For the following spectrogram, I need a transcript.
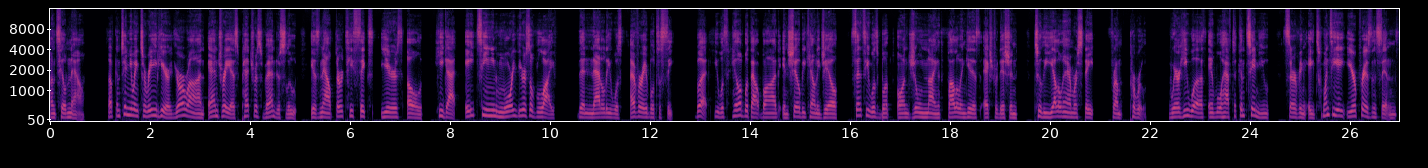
until now. I'm continuing to read here. Joran Andreas Petrus Vandersloot is now 36 years old. He got 18 more years of life than Natalee was ever able to see. But he was held without bond in Shelby County Jail since he was booked on June 9th following his extradition to the Yellowhammer State from Peru, where he was and will have to continue serving a 28 year prison sentence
